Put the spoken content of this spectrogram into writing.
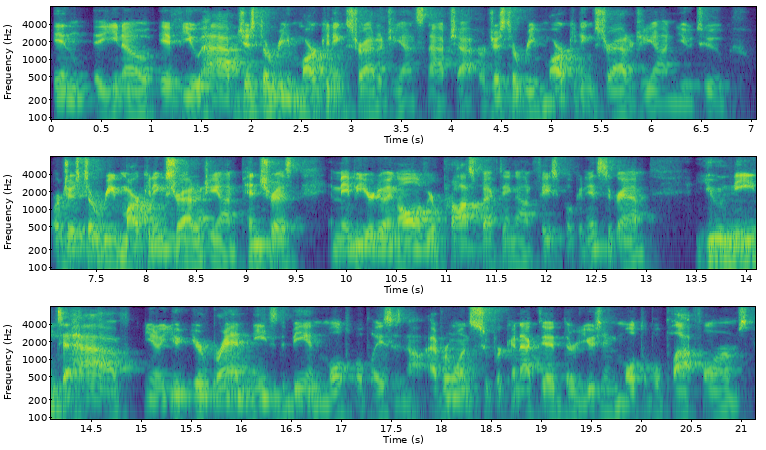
in you know if you have just a remarketing strategy on Snapchat or just a remarketing strategy on YouTube or just a remarketing strategy on Pinterest, and maybe you're doing all of your prospecting on Facebook and Instagram, you need to have, you know, you, your brand needs to be in multiple places now. Everyone's super connected. They're using multiple platforms.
